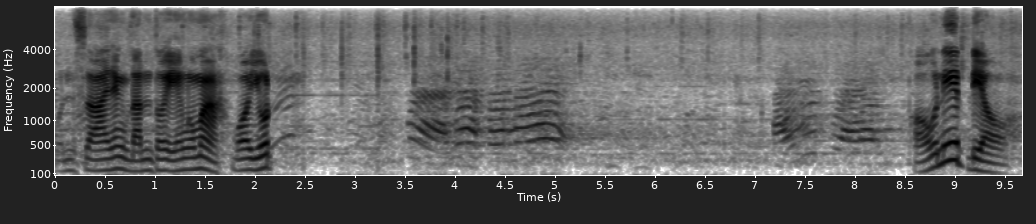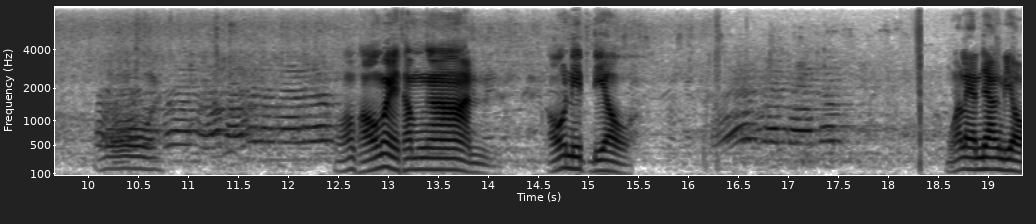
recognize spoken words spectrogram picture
บนซายยังดันตัวเองลงมาบอยุด เผานิดเดียว โอ้ยหัวเผาไม่ทำงาน เผานิดเดียวหัวแลนอย่างเดียว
